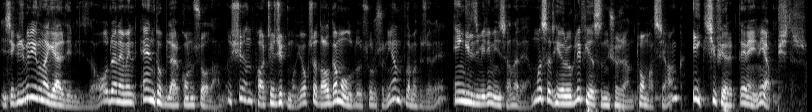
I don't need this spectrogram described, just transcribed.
1801 yılına geldiğimizde o dönemin en popüler konusu olan ışığın parçacık mı yoksa dalga mı olduğu sorusunu yanıtlamak üzere İngiliz bilim insanı ve Mısır hieroglif yazısını çözen Thomas Young ilk çift yarık deneyini yapmıştır.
